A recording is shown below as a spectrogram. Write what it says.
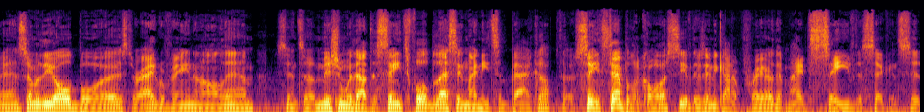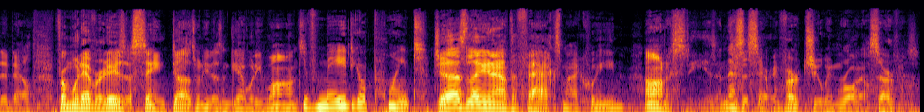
and some of the old boys, they're Agravain and all them, since a mission without the Saint's full blessing might need some backup. The Saint's Temple, of course, see if there's any kind of prayer that might save the Second Citadel from whatever it is a Saint does when he doesn't get what he wants. You've made your point. Just laying out the facts, my queen. Honesty is a necessary virtue in royal service.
